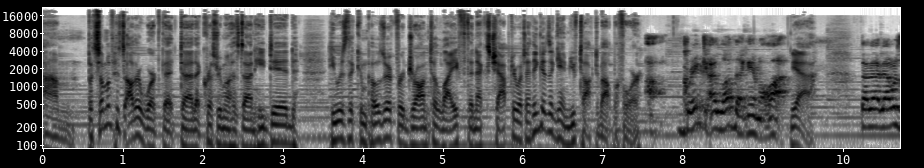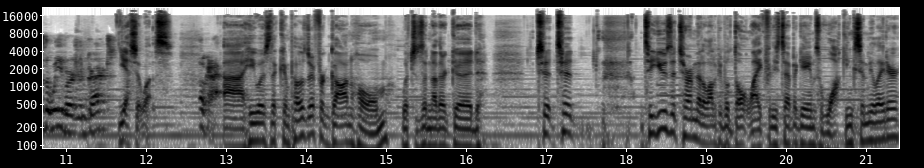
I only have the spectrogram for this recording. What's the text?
Um, but some of his other work that uh, that Chris Remo has done, he did. He was the composer for Drawn to Life: The Next Chapter, which I think is a game you've talked about before. Great. I love that game a lot. Yeah. That, that, that was the Wii version, correct? Yes, it was. Okay. Uh, he was the composer for Gone Home, which is another good to to to use a term that a lot of people don't like for these type of games, walking simulator.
